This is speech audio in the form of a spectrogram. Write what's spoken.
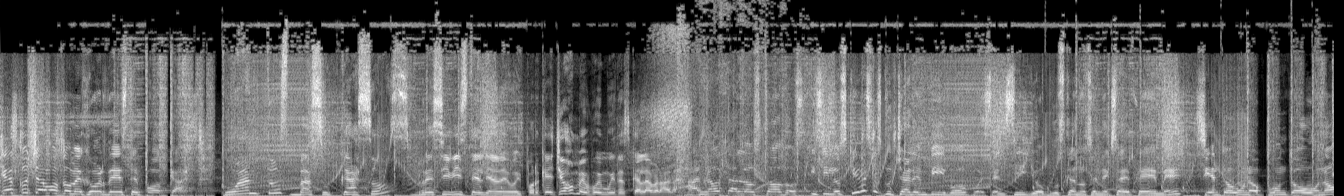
Ya escuchamos lo mejor de este podcast. ¿Cuántos bazucazos recibiste el día de hoy? Porque yo me voy muy descalabrada. Anótalos todos. Y si los quieres escuchar en vivo, pues sencillo, búscanos en ExaFM 101.1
